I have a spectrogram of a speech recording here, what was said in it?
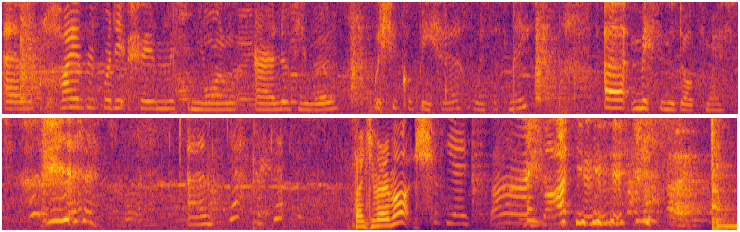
Um, hi everybody at home, missing you all. Uh, love you all. Wish you could be here with me. Uh, missing the dog most. um, yeah, that's it. Thank you very much. Love you. Bye. Bye.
